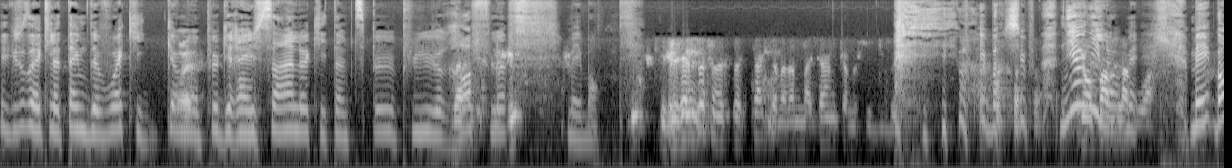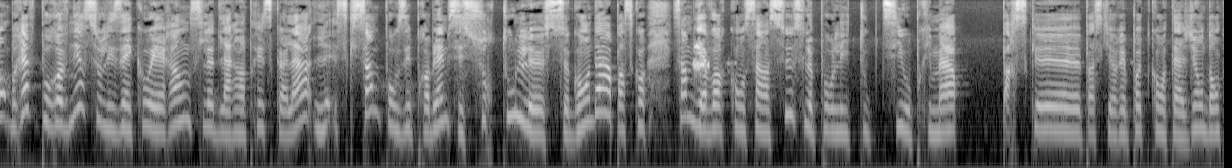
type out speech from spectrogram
Il y a quelque chose avec le thème de voix qui est comme un peu grinçant là, qui est un petit peu plus ben, rough là. Mais bon. J'irais plus un spectacle de Mme McCann comme je Dubé. oui, bon, je sais pas. Ni un ni l'autre. Mais, mais, bon, bref, pour revenir sur les incohérences là, de la rentrée scolaire, ce qui semble poser problème, c'est surtout le secondaire, parce qu'il semble y avoir consensus là, pour les tout petits au primaire parce que parce qu'il y aurait pas de contagion, donc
